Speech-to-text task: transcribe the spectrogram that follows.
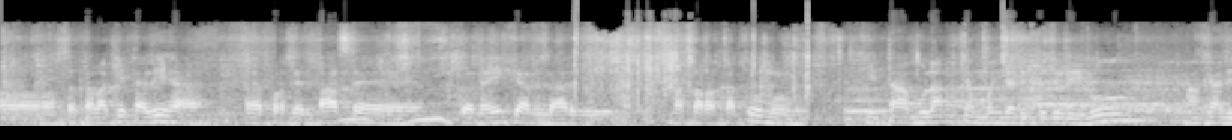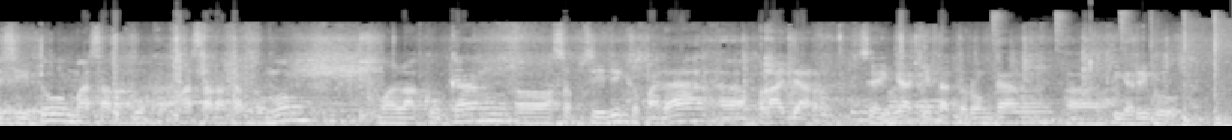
uh, setelah kita lihat uh, persentase kenaikan dari masyarakat umum kita bulatkan menjadi 7000 maka di situ masyarakat masyarakat umum melakukan uh, subsidi kepada uh, pelajar. Sehingga kita turunkan uh, 3000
